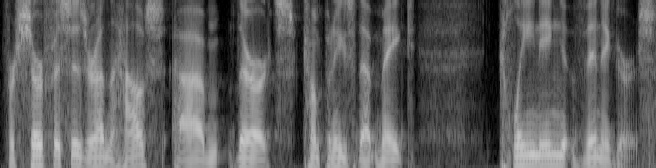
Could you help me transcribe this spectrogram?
For surfaces around the house, um, there are companies that make cleaning vinegars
